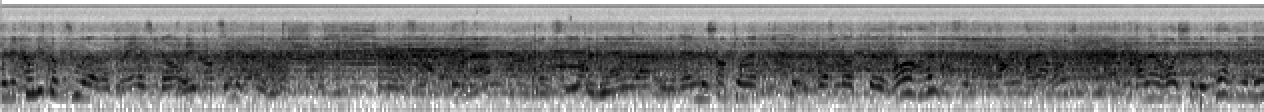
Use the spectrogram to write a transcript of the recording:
je l'ai connu comme joueur, dit le président. Voilà, le champion olympique, Bernotte Rohr. Alain Roche, le dernier né.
